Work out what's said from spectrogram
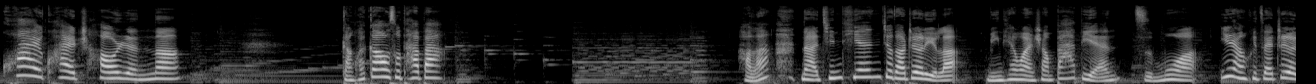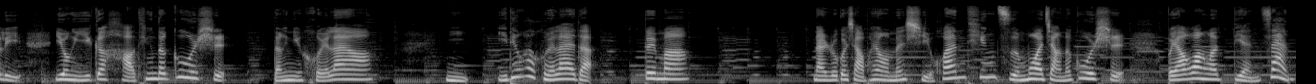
快快超人呢？赶快告诉他吧！好了，那今天就到这里了。明天晚上八点，子墨依然会在这里用一个好听的故事等你回来哦。你一定会回来的，对吗？那如果小朋友们喜欢听子墨讲的故事，不要忘了点赞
